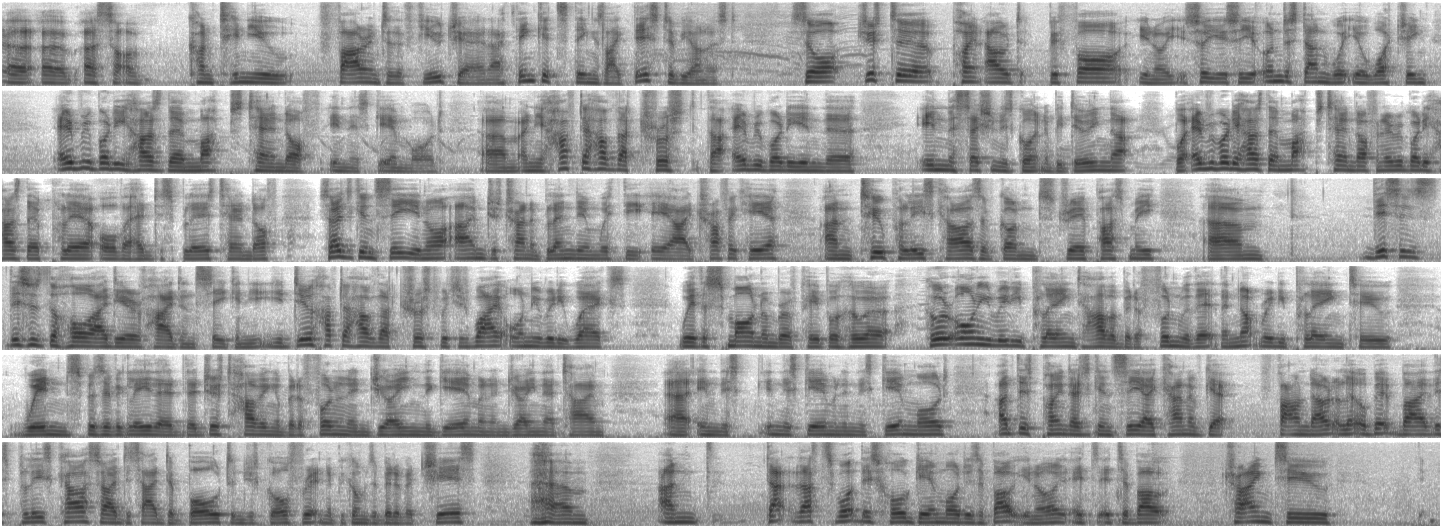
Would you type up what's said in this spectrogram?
a, a, a, sort of continue far into the future. And I think it's things like this, to be honest. So just to point out before you know, so you so you understand what you're watching. Everybody has their maps turned off in this game mode, um, and you have to have that trust that everybody in the in the session is going to be doing that. But everybody has their maps turned off and everybody has their player overhead displays turned off. So as you can see, you know, I'm just trying to blend in with the AI traffic here and two police cars have gone straight past me. Um, this is this is the whole idea of hide and seek and you, you do have to have that trust which is why it only really works with a small number of people who are who are only really playing to have a bit of fun with it. They're not really playing to win specifically. They're they're just having a bit of fun and enjoying the game and enjoying their time uh, in this in this game and in this game mode. At this point, as you can see, I kind of get found out a little bit by this police car, so I decide to bolt and just go for it, and it becomes a bit of a chase. Um, and that that's what this whole game mode is about. You know, it's it's about trying to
